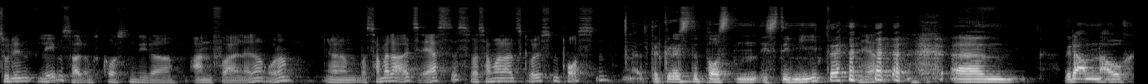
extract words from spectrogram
zu den Lebenshaltungskosten, die da anfallen, oder? Ähm, was haben wir da als erstes? Was haben wir da als größten Posten? Der größte Posten ist die Miete. Ja. ähm, wir haben auch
